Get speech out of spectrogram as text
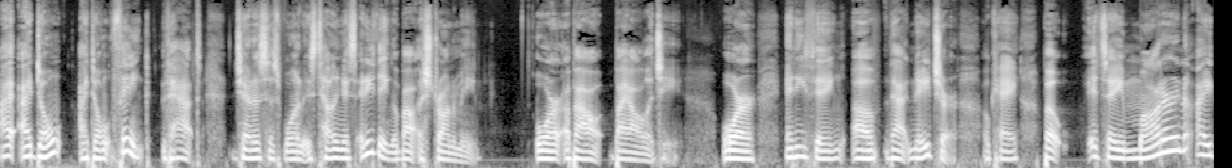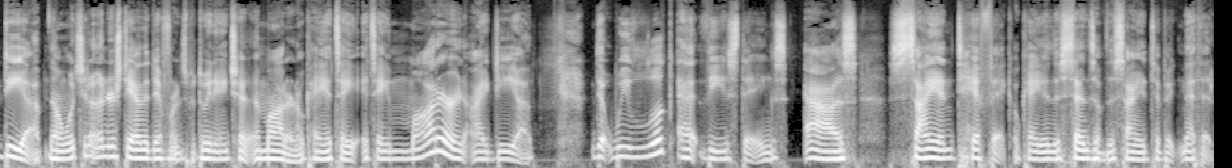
I, I don't I don't think that Genesis one is telling us anything about astronomy or about biology or anything of that nature. Okay, but it's a modern idea. Now I want you to understand the difference between ancient and modern, okay? It's a it's a modern idea that we look at these things as scientific, okay, in the sense of the scientific method.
